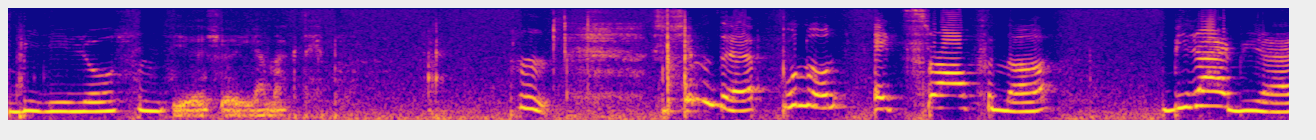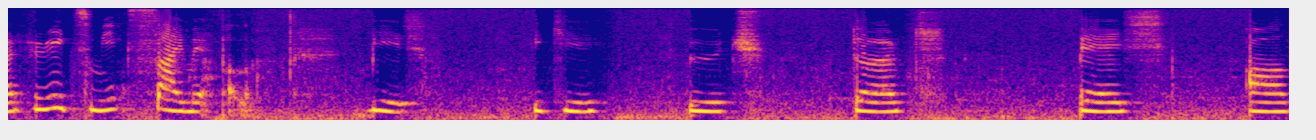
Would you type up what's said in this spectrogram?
belirli olsun diye şöyle yanakta. Şimdi bunun etrafına birer birer ritmik sayma yapalım. 1 2 3 4 5 6,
